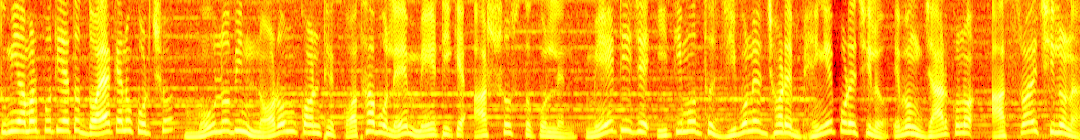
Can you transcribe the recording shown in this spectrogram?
তুমি আমার প্রতি এত দয়া কেন করছ? মৌলবী নরম কণ্ঠে কথা বলে মেয়েটিকে আশ্বস্ত করলেন। মেয়েটি যে ইতিমধ্যে জীবনের ঝড়ে ভেঙে পড়েছিল এবং যার কোনো আশ্রয় ছিল না,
